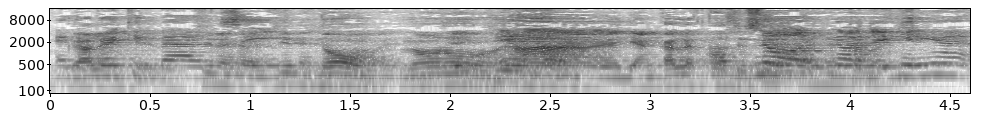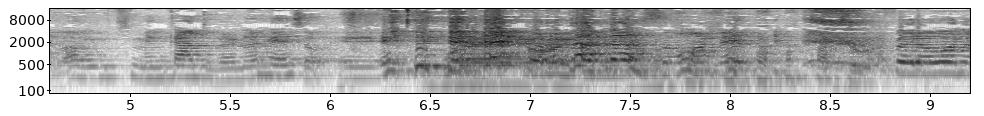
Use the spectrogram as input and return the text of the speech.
En Breaking Bad, sí. No, no, no. Ah, Giancarlo Esposito. No, no, Jake Gyllenhaal me encanta, pero no es eso. Eh, por razones. pero bueno,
